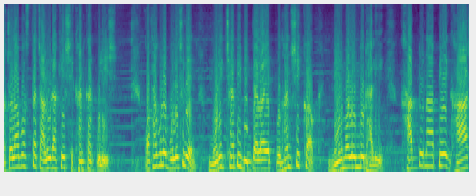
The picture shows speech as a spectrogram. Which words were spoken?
অচলাবস্থা চালু রাখে সেখানকার পুলিশ। কথাগুলো বলেছিলেন মরিচঝাপি বিদ্যালয়ের প্রধান শিক্ষক নির্মলেন্দু ঢালি। খাদ্য না পেয়ে ঘাস,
